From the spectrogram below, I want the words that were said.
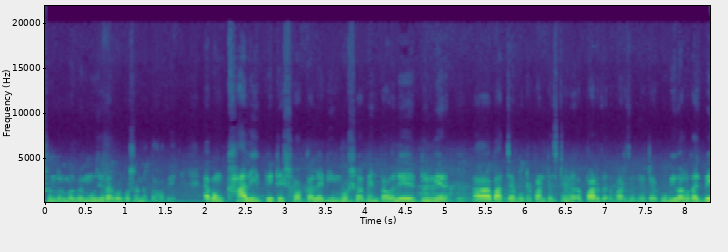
সুন্দরভাবে মুছে তারপর বসানোতে হবে। এবং খালি পেটে সকালে ডিম বসাবেন, তাহলে ডিমের বাচ্চা ফোটার পার্সেন্টেজটা খুবই ভালো থাকবে।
